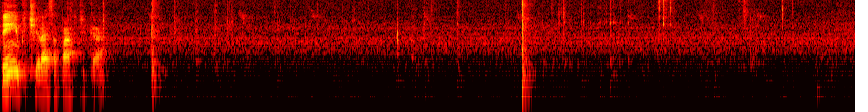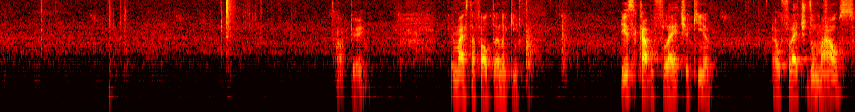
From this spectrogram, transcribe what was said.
Tenho que tirar essa parte de cá. Ok. O que mais está faltando aqui? Esse cabo flat aqui, ó, é o flat do mouse.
